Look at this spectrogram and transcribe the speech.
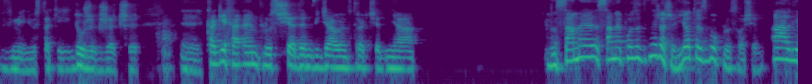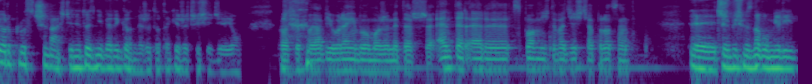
wymienił z takich dużych rzeczy? Y, KGHM plus 7 widziałem w trakcie dnia. No same, same pozytywne rzeczy. JSW plus 8, Alior plus 13. Nie, to jest niewiarygodne, że to takie rzeczy się dzieją. To się pojawił Rainbow, możemy też Enter R wspomnieć 20%. E, czyżbyśmy znowu mieli,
